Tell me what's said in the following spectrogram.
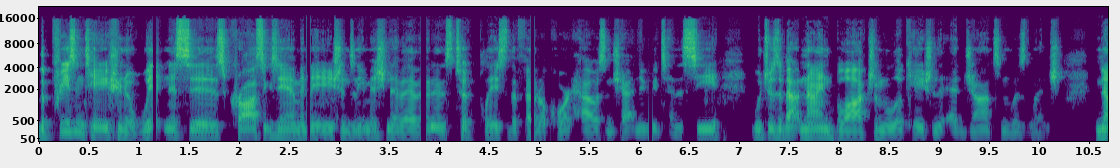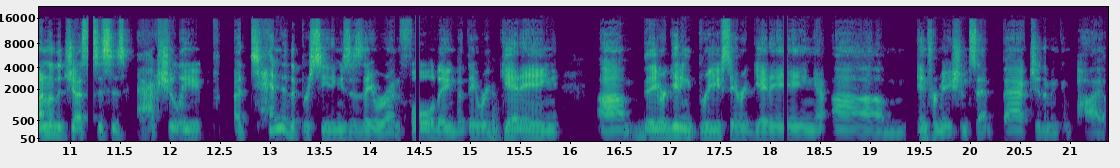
the presentation of witnesses, cross examinations, and the emission of evidence took place at the federal courthouse in Chattanooga, Tennessee, which was about nine blocks from the location that Ed Johnson was lynched. None of the justices actually attended the proceedings as they were unfolding, but they were getting. Um, they were getting briefs, they were getting um, information sent back to them and compiled.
